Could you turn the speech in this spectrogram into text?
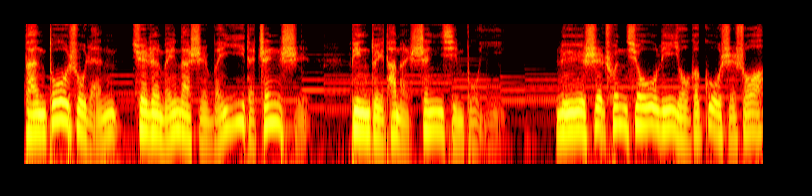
但多数人却认为那是唯一的真实，并对他们深信不疑。《吕氏春秋》里有个故事说，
